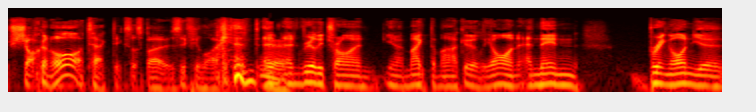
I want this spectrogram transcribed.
shock and awe tactics I suppose if you like and, and, Yeah. and really try and you know make the mark early on and then bring on your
